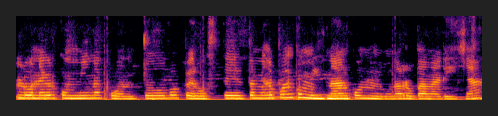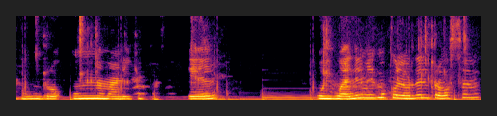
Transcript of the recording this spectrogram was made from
lo negro combina con todo. Pero usted también lo pueden combinar con alguna ropa amarilla. Un, un amarillo pastel. O igual el mismo color del rosa.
